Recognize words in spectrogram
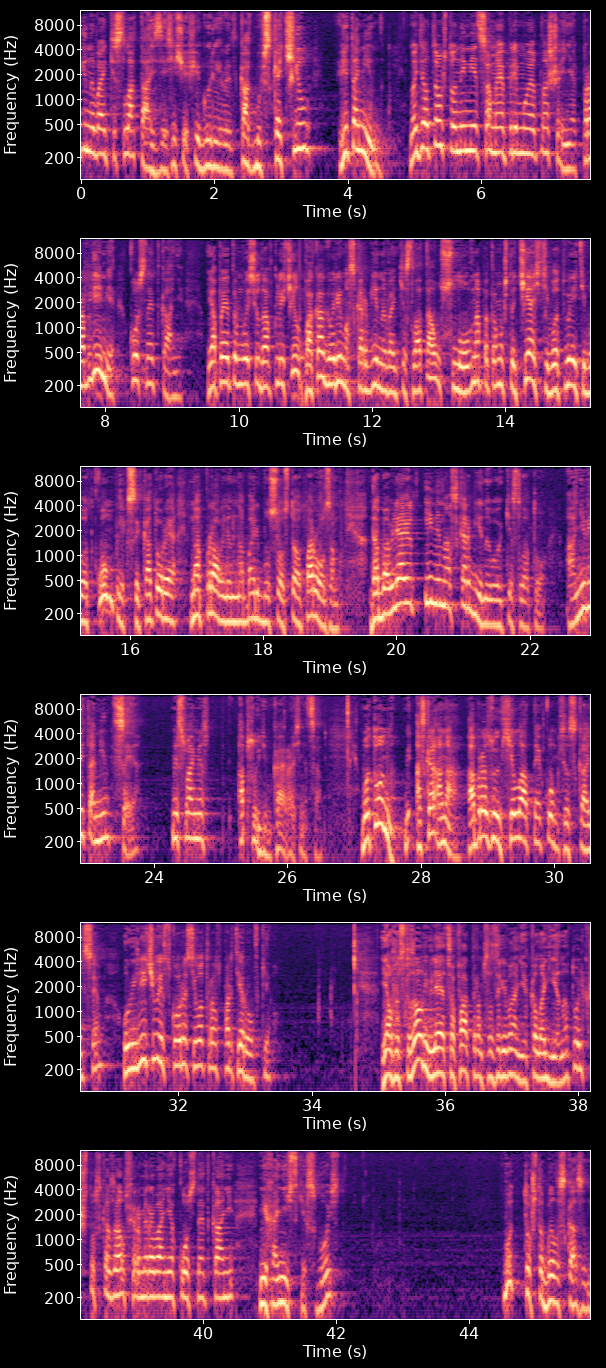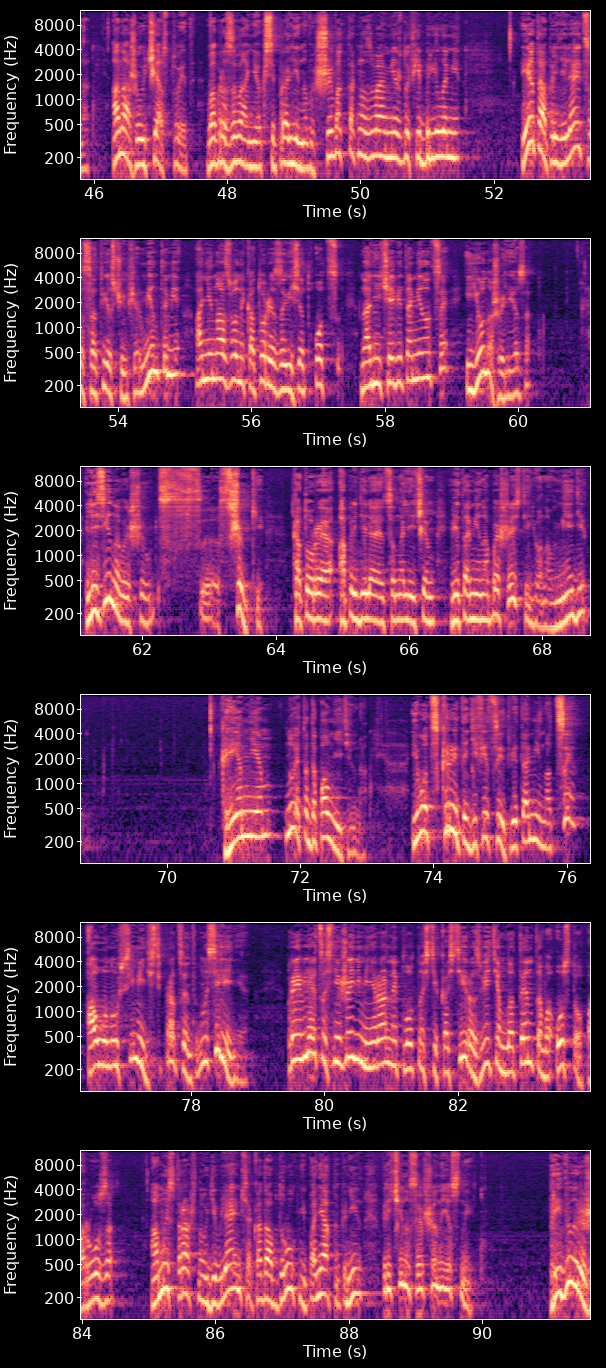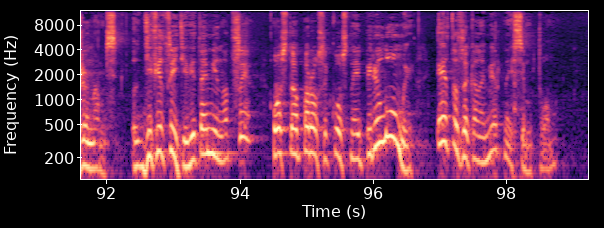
Витаминовая кислота здесь еще фигурирует, как бы вскочил витамин. Но дело в том, что он имеет самое прямое отношение к проблеме костной ткани. Я поэтому его сюда включил. Пока говорим аскорбиновая кислота условно, потому что части вот в эти вот комплексы, которые направлены на борьбу с остеопорозом, добавляют именно аскорбиновую кислоту, а не витамин С. Мы с вами обсудим, какая разница. Вот он, она образует хелатный комплекс с кальцием, увеличивает скорость его транспортировки. Я уже сказал, является фактором созревания коллагена, только что сказал, формирования костной ткани, механических свойств. Вот то, что было сказано. Она же участвует в образовании оксипролиновых шивок, так называемых, между фибрилами – и это определяется соответствующими ферментами, они названы, которые зависят от наличия витамина С и иона железа. Лизиновые сшивки, которые определяются наличием витамина В6, ионов меди, кремнием, ну это дополнительно. И вот скрытый дефицит витамина С, а он у 70% населения – проявляется снижением минеральной плотности кости, развитием латентного остеопороза. А мы страшно удивляемся, когда вдруг непонятно, не, причины совершенно ясны. При выраженном дефиците витамина С остеопороз и костные переломы – это закономерные симптомы.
